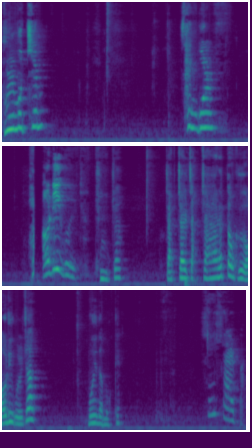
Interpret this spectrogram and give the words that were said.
굴무침? 생굴? 어리굴. 진짜? 짭짤짭짤했던 그 어리굴젓? 뭐에다 먹게? 알아?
